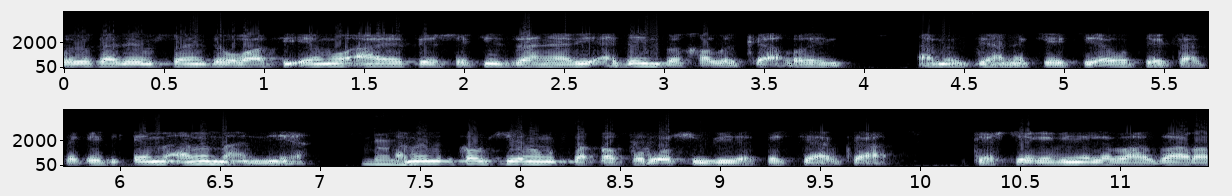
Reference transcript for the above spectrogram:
وەکات ئەمشتانی دەوڵاتی ئێمە ئایا پێشەکی زانیاری ئەدەین بە خەڵک ئەڵێن ئەمە زیانەکەێتی ئەوە پێکاتەکەێتی ئێمە ئەمەمان نییە ئەمە خەڵکی ئەمە مستەقف و ڕۆشنبیرە پرسیار بکە کە شتێکە بینە لە بازارە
